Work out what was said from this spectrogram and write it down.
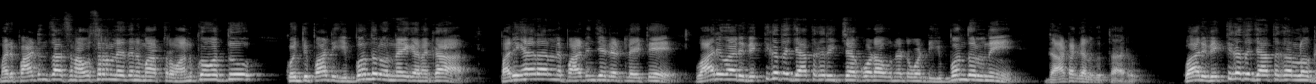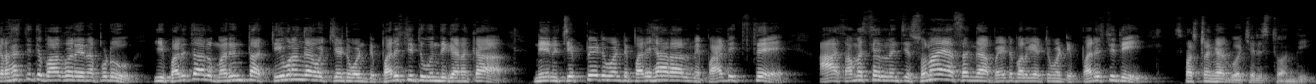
మరి పాటించాల్సిన అవసరం లేదని మాత్రం అనుకోవద్దు. కొద్దిపాటి ఇబ్బందులు ఉన్నాయి గనక పరిహారాలను పాటించేటట్లయితే వారి వారి వ్యక్తిగత జాతకరీత్యా కూడా ఉన్నటువంటి ఇబ్బందుల్ని దాటగలుగుతారు. వారి వ్యక్తిగత జాతకంలో గ్రహస్థితి బాగోలేనప్పుడు ఈ ఫలితాలు మరింత తీవ్రంగా వచ్చేటువంటి పరిస్థితి ఉంది గనక నేను చెప్పేటువంటి పరిహారాలని పాటిస్తే ఆ సమస్యల నుంచి సునాయాసంగా బయటపలిగేటువంటి పరిస్థితి స్పష్టంగా గోచరిస్తోంది.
